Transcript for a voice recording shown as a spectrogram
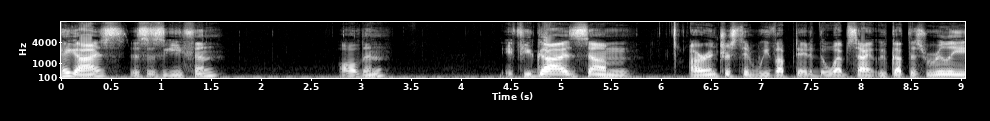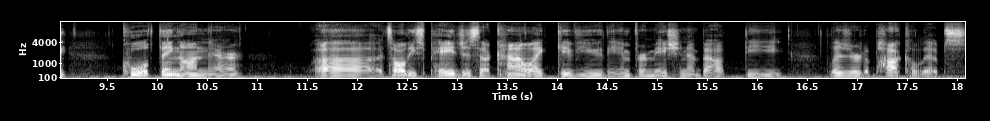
Hey guys, this is Ethan Alden. If you guys um, are interested, we've updated the website. We've got this really cool thing on there. Uh, it's all these pages that kind of like give you the information about the lizard apocalypse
